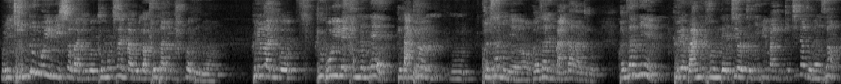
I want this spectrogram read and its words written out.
우리 전도 모임이 있어가지고 그 목사님과 우리가 교단을 갔거든요. 그래가지고 그 모임에 갔는데 그 남편 음, 권사님이에요. 권사님 만나가지고 권사님 교회 많이 부흥됐지요? 했더니 입이 막 이렇게 찢어지면서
